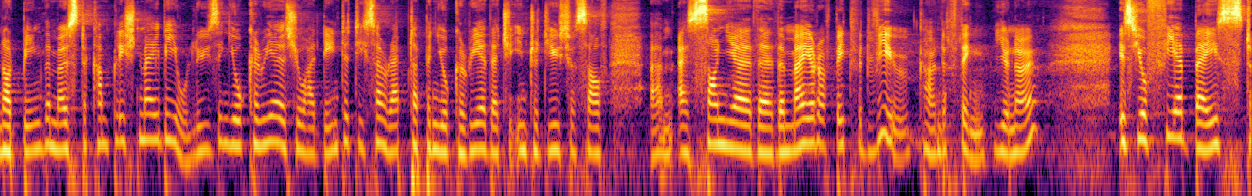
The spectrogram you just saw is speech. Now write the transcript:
Not being the most accomplished, maybe, or losing your career? Is your identity so wrapped up in your career that you introduce yourself um, as Sonja, the, the mayor of Bedfordview, kind of thing, you know? Is your fear based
